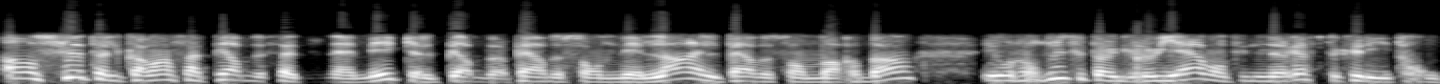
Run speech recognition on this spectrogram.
Ensuite, elle commence à perdre de sa dynamique, elle perd de, perd de son élan, elle perd de son mordant, et aujourd'hui, c'est un gruyère dont il ne reste que les trous.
